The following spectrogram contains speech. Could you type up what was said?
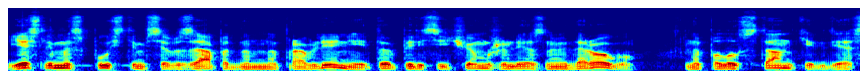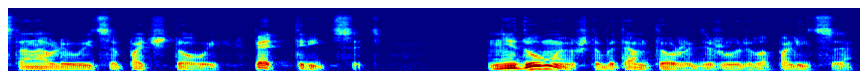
«Если мы спустимся в западном направлении, то пересечем железную дорогу на полустанке, где останавливается почтовый, в 5.30. Не думаю, чтобы там тоже дежурила полиция».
